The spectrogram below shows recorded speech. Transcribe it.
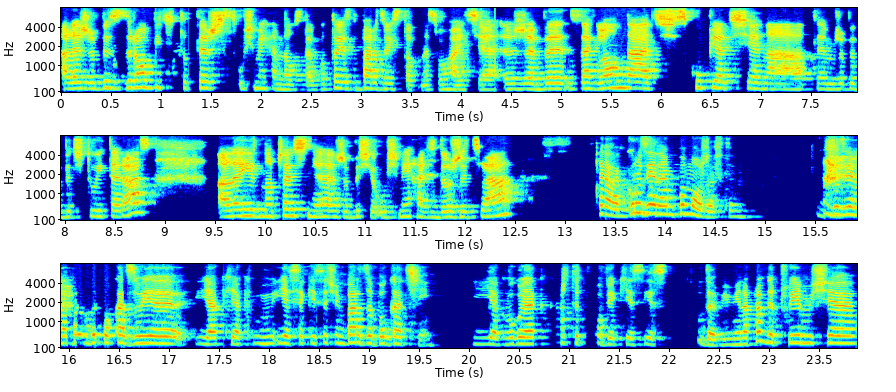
ale żeby zrobić to też z uśmiechem na ustach, bo to jest bardzo istotne, słuchajcie, żeby zaglądać, skupiać się na tym, żeby być tu i teraz, ale jednocześnie, żeby się uśmiechać do życia. Tak, Gruzja nam pomoże w tym. Gruzja naprawdę pokazuje, jak, jak, jest, jak jesteśmy bardzo bogaci i jak w ogóle jak każdy człowiek jest, jest cudem. I naprawdę czujemy się,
